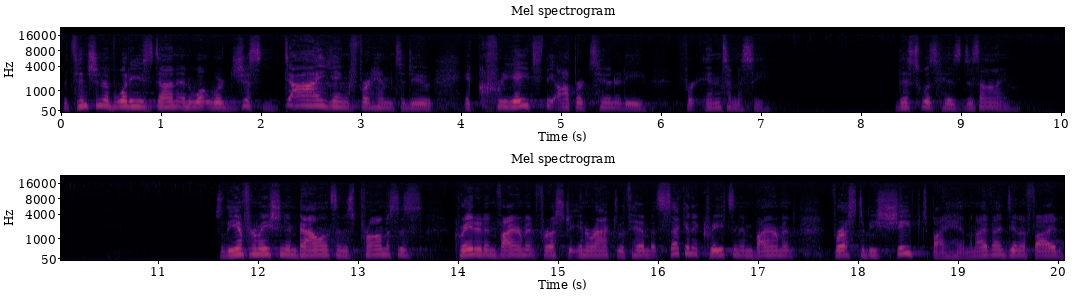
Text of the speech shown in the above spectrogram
the tension of what he's done and what we're just dying for him to do, it creates the opportunity for intimacy. This was his design. So the information imbalance and his promises create an environment for us to interact with Him. But second, it creates an environment for us to be shaped by Him. And I've identified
